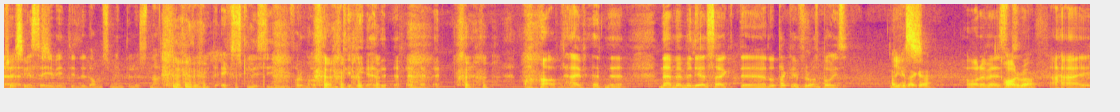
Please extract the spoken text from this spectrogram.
Det Precis. säger vi inte till de som inte lyssnar. Det är Lite exklusiv information till er. ja, nej, men, eh, nej, men med det sagt, då tackar vi för oss boys. Tackar, Yes. tackar. Ha det bäst. Ha det bra. Hej.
